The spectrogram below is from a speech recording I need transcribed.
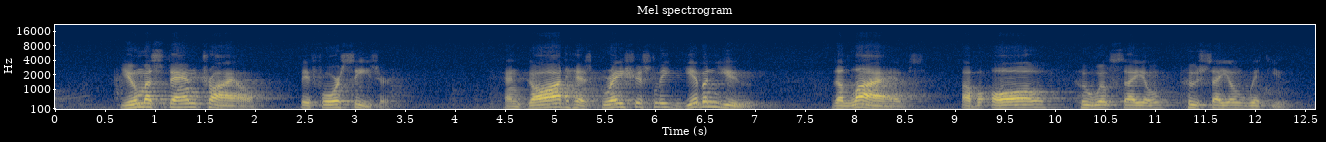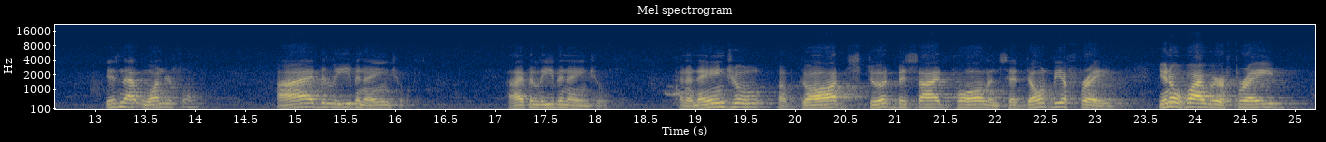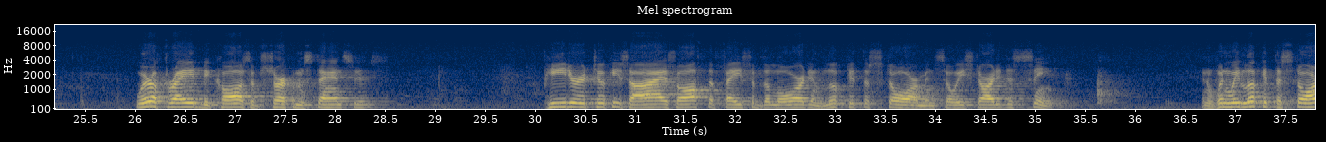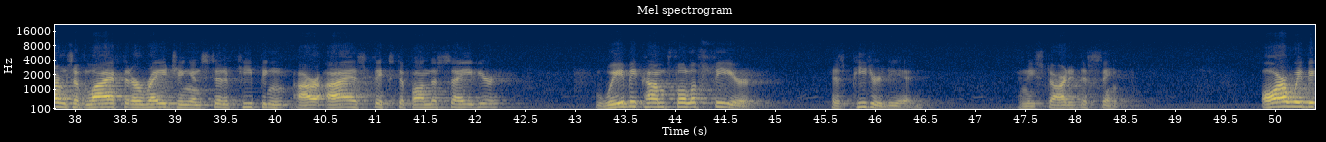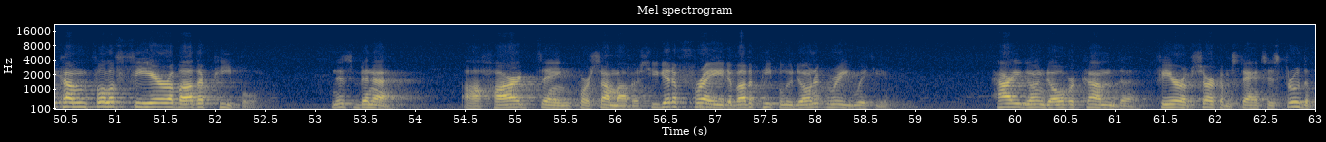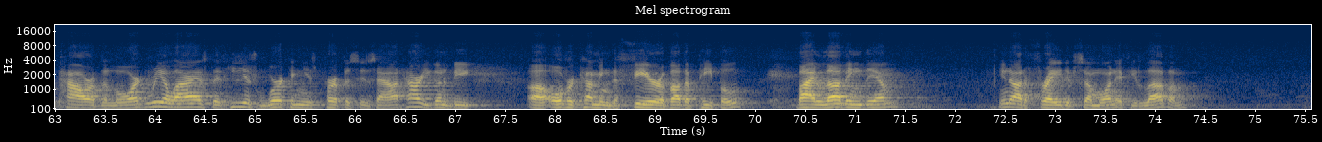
You must stand trial before Caesar. And God has graciously given you the lives of all who will sail, who sail with you. Isn't that wonderful? I believe in angels. I believe in angels. And an angel of God stood beside Paul and said, Don't be afraid. You know why we're afraid? We're afraid because of circumstances. Peter took his eyes off the face of the Lord and looked at the storm, and so he started to sink. And when we look at the storms of life that are raging, instead of keeping our eyes fixed upon the Savior, we become full of fear, as Peter did, and he started to sink. Or we become full of fear of other people. And this has been a, a hard thing for some of us. You get afraid of other people who don't agree with you. How are you going to overcome the fear of circumstances through the power of the Lord? Realize that He is working His purposes out. How are you going to be uh, overcoming the fear of other people? By loving them. You're not afraid of someone if you love them.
